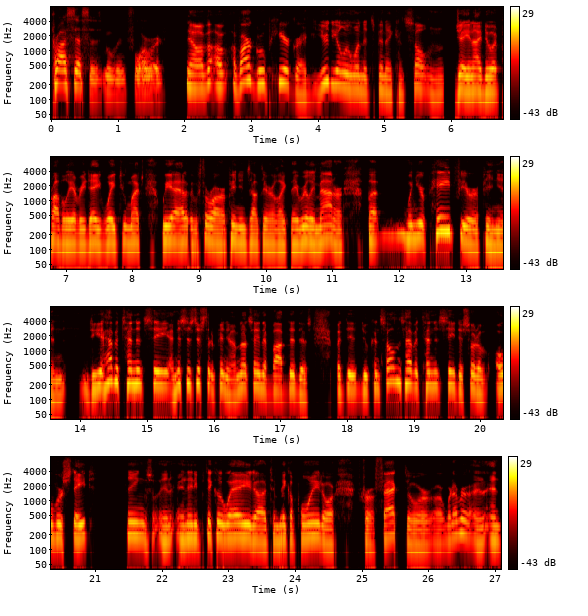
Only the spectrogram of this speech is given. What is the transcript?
processes moving forward. Now, of, of, of, our group here, Greg, you're the only one that's been a consultant. Jay and I do it probably every day, way too much. We had to throw our opinions out there like they really matter. But when you're paid for your opinion, do you have a tendency, and this is just an opinion, I'm not saying that Bob did this, but do, do consultants have a tendency to sort of overstate things in, in any particular way to, to make a point or for effect or, or whatever. And, and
